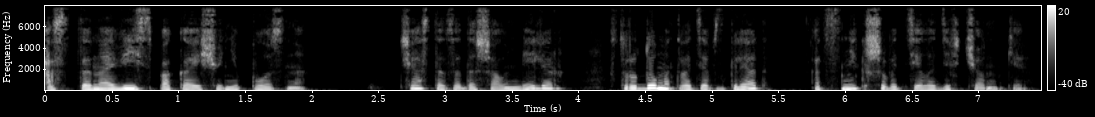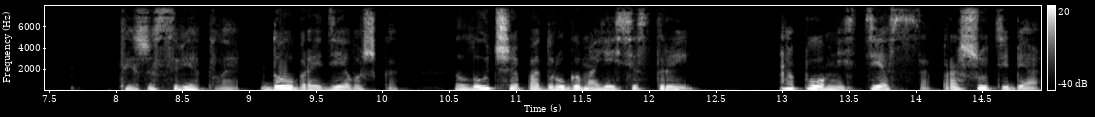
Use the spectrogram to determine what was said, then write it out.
«Остановись, пока еще не поздно!» Часто задышал Меллер, с трудом отводя взгляд от сникшего тела девчонки. «Ты же светлая, добрая девушка, лучшая подруга моей сестры. Опомнись, Тесса, прошу тебя!»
